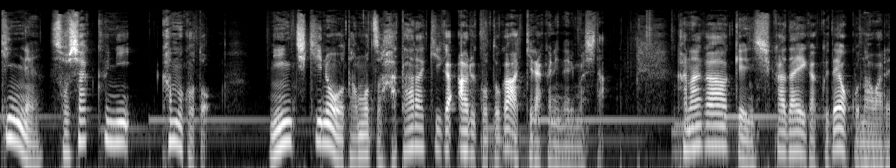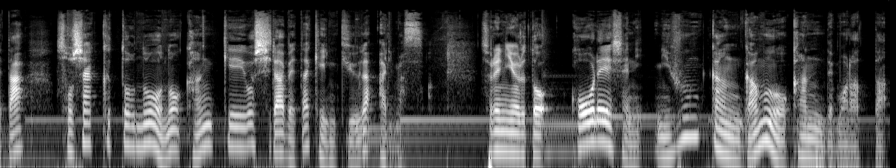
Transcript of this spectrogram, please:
近年、咀嚼に噛むこと認知機能を保つ働きがあることが明らかになりました。神奈川県歯科大学で行われた咀嚼と脳の関係を調べた研究があります。それによると高齢者に2分間ガムを噛んでもらった。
